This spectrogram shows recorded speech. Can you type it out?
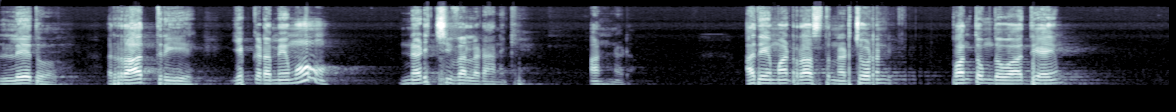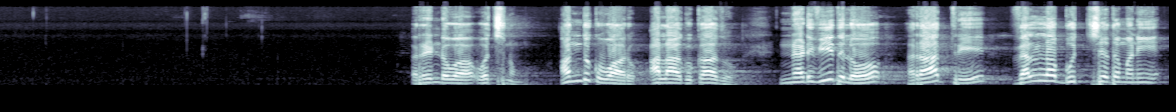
లేదు రాత్రి ఇక్కడ మేము నడిచి వెళ్ళడానికి అన్నాడు అదే మాట రాస్తున్నాడు. చూడండి పంతొమ్మిదవ అధ్యాయం. రెండవ వచనం. అందుకు వారు అలాగు కాదు నడివీధిలో రాత్రి వెళ్ళబుచ్చెదమని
